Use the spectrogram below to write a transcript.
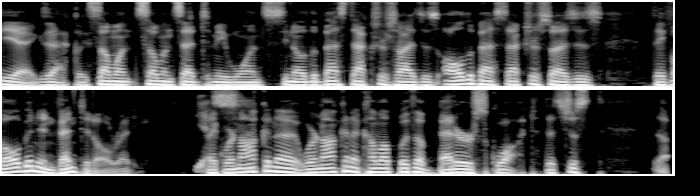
Yeah, exactly. Someone someone said to me once, you know, the best exercises, all the best exercises, they've all been invented already. Yes. Like we're not gonna we're not gonna come up with a better squat. That's just uh,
